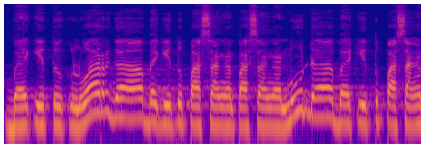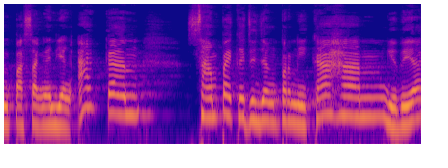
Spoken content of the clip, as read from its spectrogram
baik itu keluarga, baik itu pasangan-pasangan muda, baik itu pasangan-pasangan yang akan sampai ke jenjang pernikahan gitu ya.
